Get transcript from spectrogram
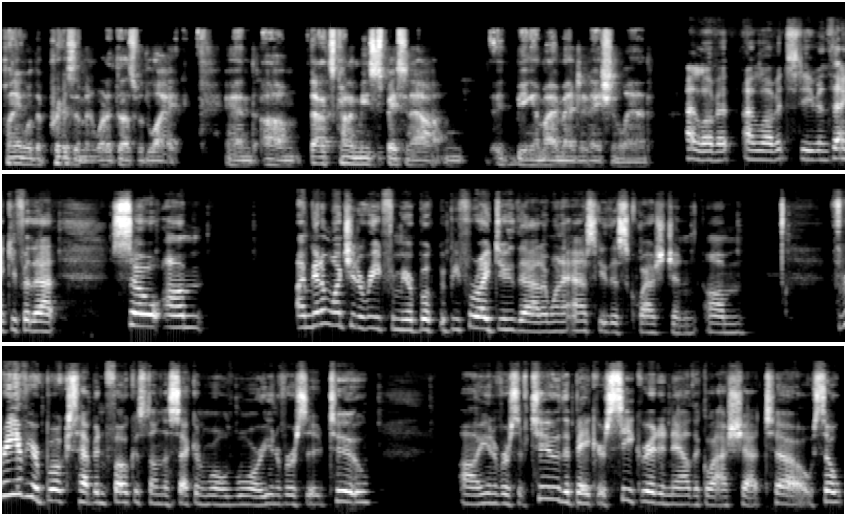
playing with a prism and what it does with light. And um, that's kind of me spacing out and being in my imagination land. I love it. I love it, Stephen. Thank you for that. So, um, I'm going to want you to read from your book, but before I do that, I want to ask you this question. Um, three of your books have been focused on the Second World War: University of Two, uh, Universe of Two, The Baker's Secret, and now The Glass Chateau. So,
